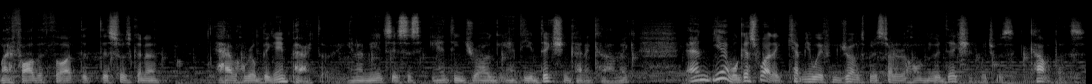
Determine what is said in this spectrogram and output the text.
my father thought that this was going to have a real big impact on it. You know what I mean? It's, it's this anti-drug, anti-addiction kind of comic. And yeah, well, guess what? It kept me away from drugs, but it started a whole new addiction, which was comic books.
